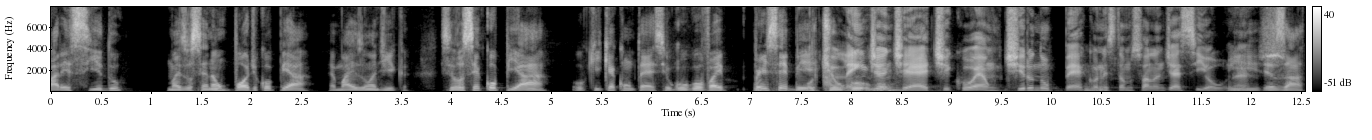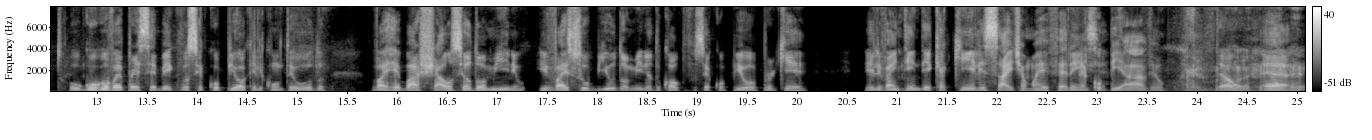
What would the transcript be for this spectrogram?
parecido, mas você não pode copiar. É mais uma dica. Se você copiar, o que, que acontece? O Google vai perceber. o tio Além Google- de antiético, é um tiro no pé quando Uhum. estamos falando de SEO, né? Isso. Exato. O Google vai perceber que você copiou aquele conteúdo, vai rebaixar o seu domínio e vai subir o domínio do qual que você copiou, porque ele vai entender que aquele site é uma É referência. copiável. Então, é.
